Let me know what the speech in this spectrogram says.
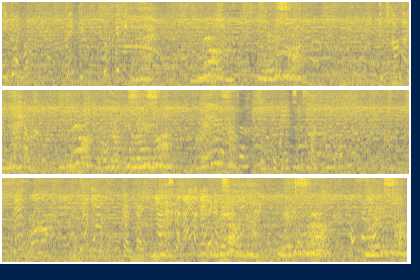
行くわよ。前期突撃。目を燃えてしまう敵艦隊を見つけたわ燃えてしまうじゃあ全力で潰すわよ全訪問やるしかないわね。目が鳴る燃えてしまう本体燃えてしまう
